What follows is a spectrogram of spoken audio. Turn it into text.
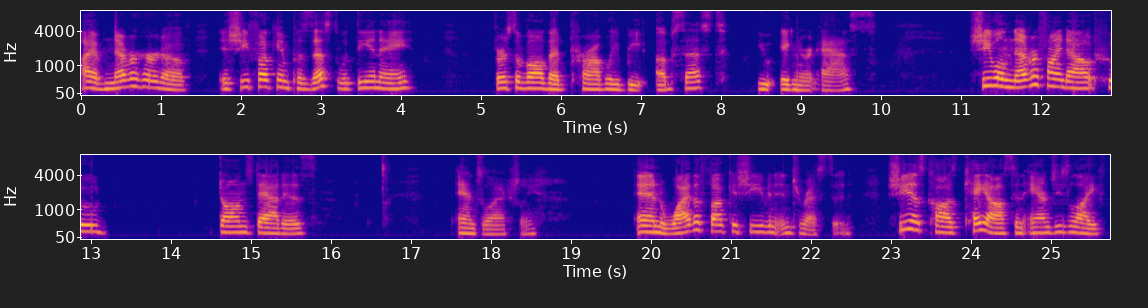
I have never heard of. Is she fucking possessed with DNA? First of all, that'd probably be obsessed, you ignorant ass. She will never find out who Dawn's dad is. Angela, actually. And why the fuck is she even interested? She has caused chaos in Angie's life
